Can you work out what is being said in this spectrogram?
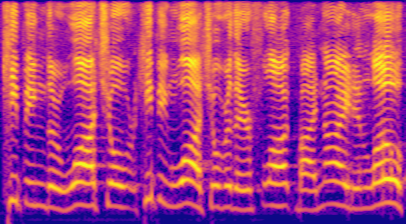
keeping the watch over keeping watch over their flock by night and lo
